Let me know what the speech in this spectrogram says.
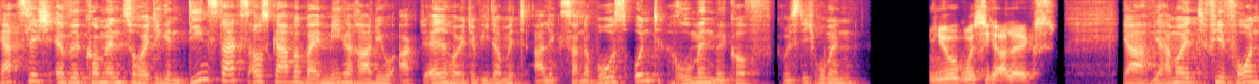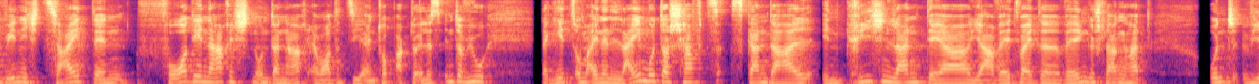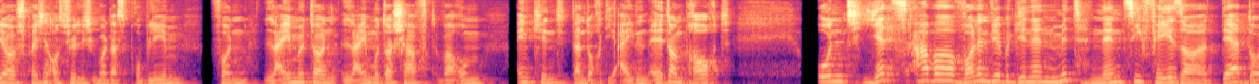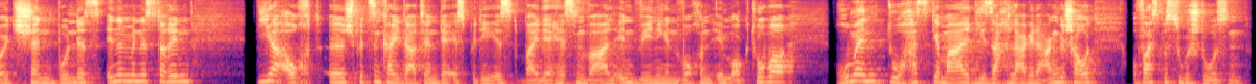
Herzlich äh, willkommen zur heutigen Dienstagsausgabe bei Mega Radio aktuell. Heute wieder mit Alexander Boos und Rumen Milkov. Grüß dich, Rumen. Jo, grüß dich, Alex. Ja, wir haben heute viel vor und wenig Zeit, denn vor den Nachrichten und danach erwartet Sie ein top aktuelles Interview. Da geht es um einen Leihmutterschaftsskandal in Griechenland, der ja weltweite Wellen geschlagen hat. Und wir sprechen ausführlich über das Problem von Leihmüttern, Leihmutterschaft, warum ein Kind dann doch die eigenen Eltern braucht. Und jetzt aber wollen wir beginnen mit Nancy Faeser, der deutschen Bundesinnenministerin, die ja auch äh, Spitzenkandidatin der SPD ist bei der Hessenwahl in wenigen Wochen im Oktober. Rumen, du hast dir mal die Sachlage da angeschaut. Auf was bist du gestoßen?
